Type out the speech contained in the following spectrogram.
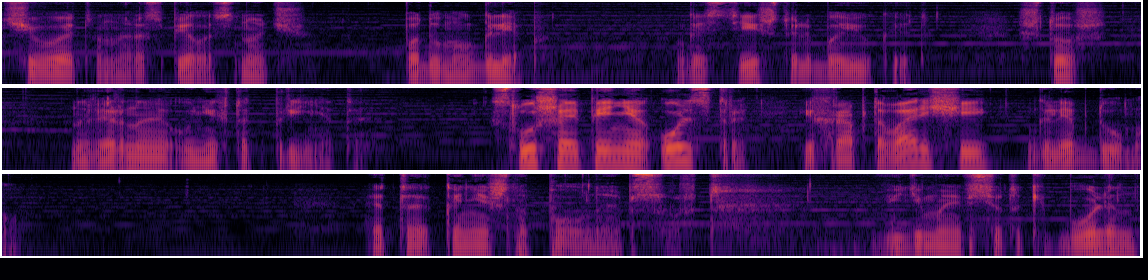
Чего это она распелась ночью? Подумал Глеб. Гостей, что ли, баюкает? Что ж, наверное, у них так принято. Слушая пение Ольстры и храп товарищей, Глеб думал. Это, конечно, полный абсурд. Видимо, я все-таки болен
